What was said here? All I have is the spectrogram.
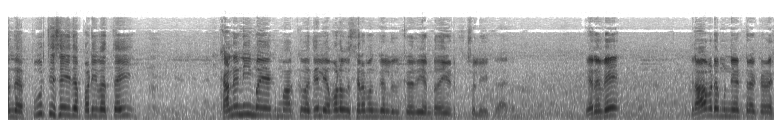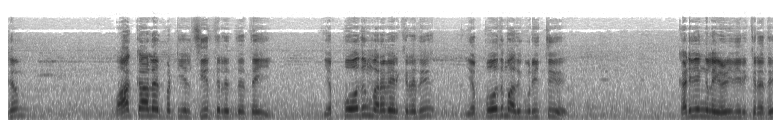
அந்த பூர்த்தி செய்த படிவத்தை கணனிமயமாக்குவதில் எவ்வளவு சிரமங்கள் இருக்கிறது என்பதை எடுத்து சொல்லியிருக்கிறார்கள். எனவே திராவிட முன்னேற்ற கழகம் வாக்காளர் பட்டியல் சீர்திருத்தத்தை எப்போதும் வரவேற்கிறது எப்போதும் அது குறித்து கடிதங்களை எழுதியிருக்கிறது.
